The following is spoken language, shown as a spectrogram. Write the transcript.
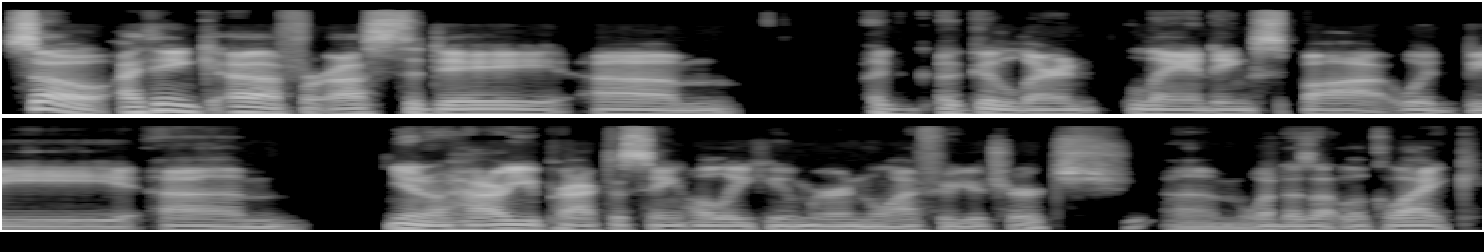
So i think uh, for us today um, a, a good learn landing spot would be um, you know how are you practicing holy humor in the life of your church? Um, what does that look like?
